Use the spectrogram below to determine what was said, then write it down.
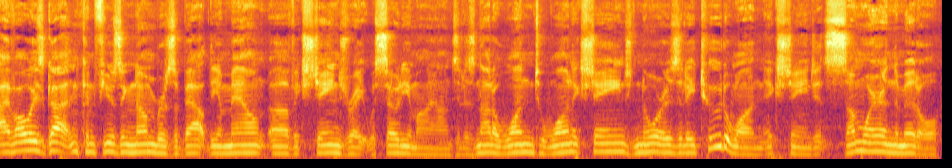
I've always gotten confusing numbers about the amount of exchange rate with sodium ions. It is not a one to one exchange, nor is it a two to one exchange. It's somewhere in the middle,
